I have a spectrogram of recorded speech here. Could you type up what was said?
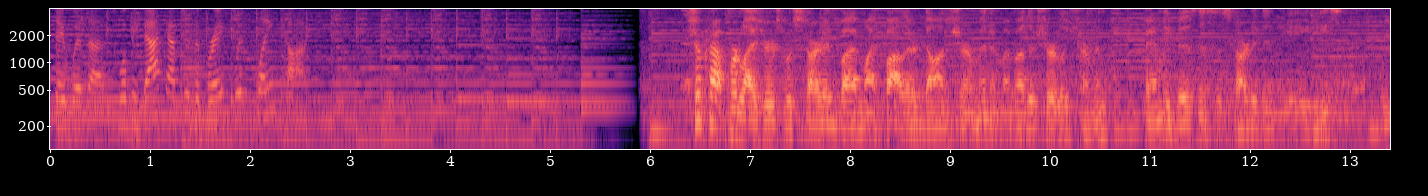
Stay with us. We'll be back after the break with Plain Talk. Sure Crop Fertilizers was started by my father, Don Sherman, and my mother, Shirley Sherman. Family business that started in the 80s. We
